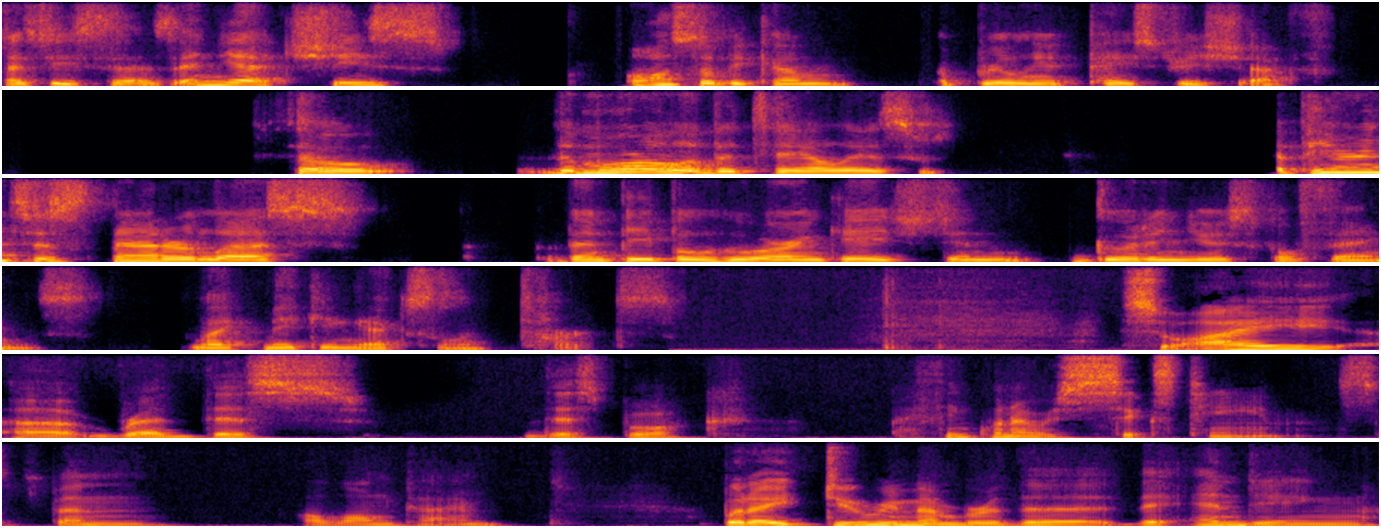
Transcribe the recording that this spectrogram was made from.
as he says, and yet she's also become a brilliant pastry chef. So the moral of the tale is appearances matter less than people who are engaged in good and useful things, like making excellent tarts. So I uh, read this this book, I think when I was 16. So it's been a long time, but I do remember the the ending.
